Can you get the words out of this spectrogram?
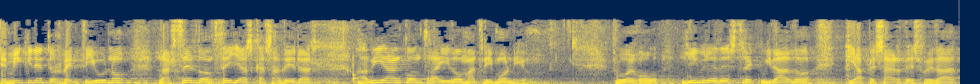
En 1521 las tres doncellas casaderas habían contraído matrimonio. Luego, libre de este cuidado y a pesar de su edad,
